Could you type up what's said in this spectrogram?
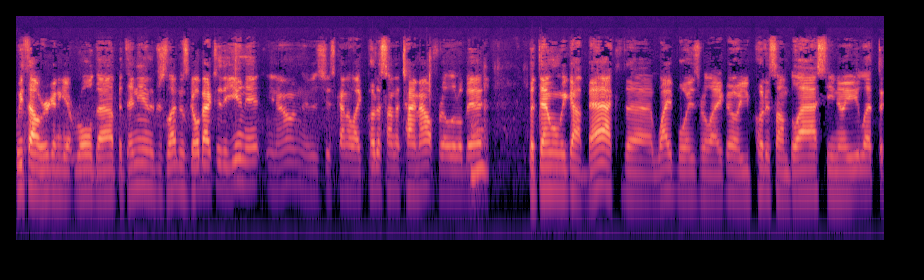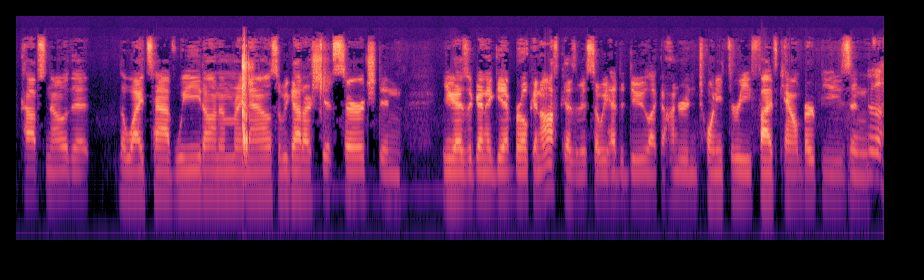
we thought we were going to get rolled up but then he ended up just letting us go back to the unit you know and it was just kind of like put us on a timeout for a little bit. Mm-hmm. but then when we got back the white boys were like oh you put us on blast you know you let the cops know that the whites have weed on them right now, so we got our shit searched, and you guys are gonna get broken off because of it. So we had to do like 123 five count burpees and Ugh,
